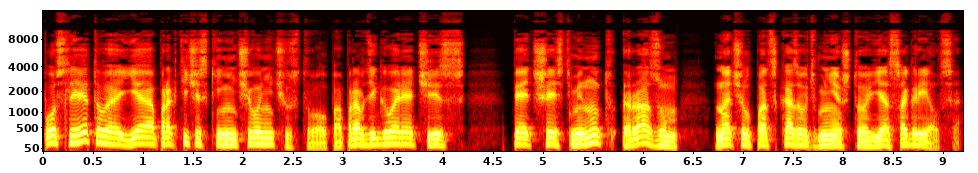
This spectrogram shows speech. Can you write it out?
После этого я практически ничего не чувствовал. По правде говоря, через 5-6 минут разум начал подсказывать мне, что я согрелся.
